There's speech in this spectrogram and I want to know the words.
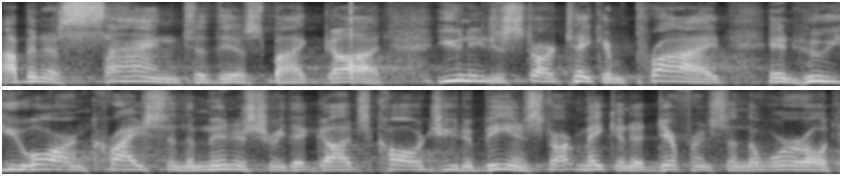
I've been assigned to this by God. You need to start taking pride in who you are in Christ and the ministry that God's called you to be and start making a difference in the world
